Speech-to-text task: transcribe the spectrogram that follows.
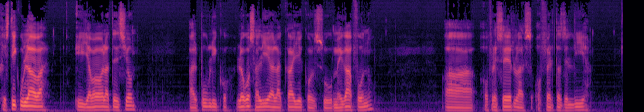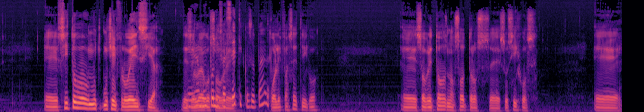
gesticulaba y llamaba la atención al público. Luego salía a la calle con su megáfono a ofrecer las ofertas del día. Eh, sí tuvo mucha influencia desde Era luego muy polifacético su padre. Polifacético. Eh, sobre todos nosotros, eh, sus hijos. Eh,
